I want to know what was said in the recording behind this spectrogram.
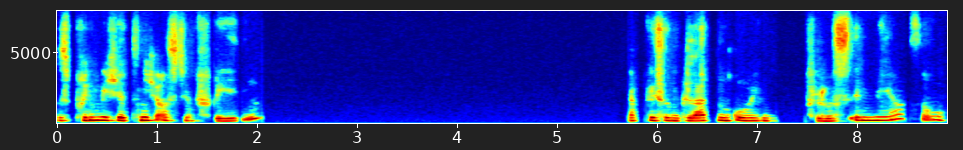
das bringt mich jetzt nicht aus dem Frieden. Ich habe wie so einen glatten, ruhigen Fluss in mir, so.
